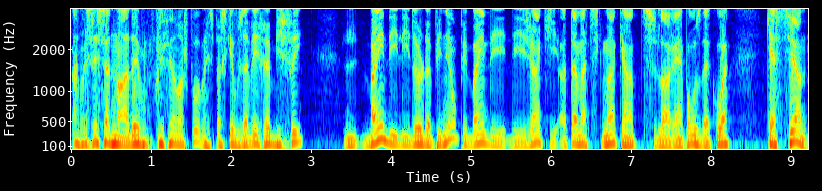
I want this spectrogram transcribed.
après ça, ça demandait pourquoi ça marche pas. Ben, c'est parce que vous avez rebiffé bien des leaders d'opinion, puis bien des, gens qui, automatiquement, quand tu leur imposes de quoi, questionnent.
